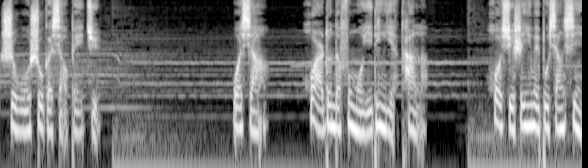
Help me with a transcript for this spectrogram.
是无数个小悲剧。我想，霍尔顿的父母一定也看了，或许是因为不相信，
